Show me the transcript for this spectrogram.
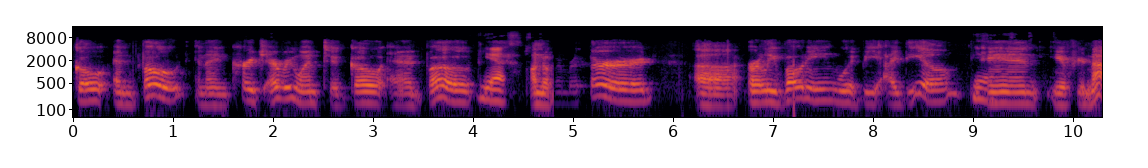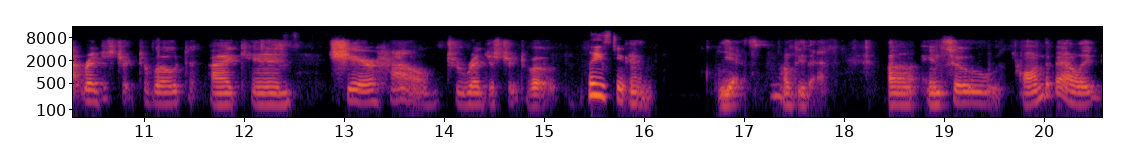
go and vote, and I encourage everyone to go and vote yes. on November 3rd. Uh, early voting would be ideal. Yes. And if you're not registered to vote, I can share how to register to vote. Please do. And yes, I'll do that. Uh, and so on the ballot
